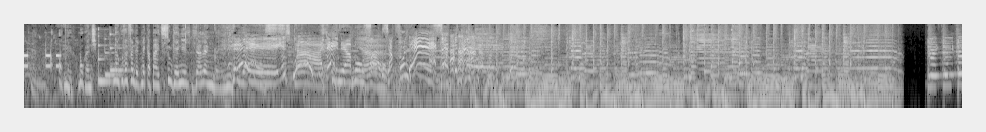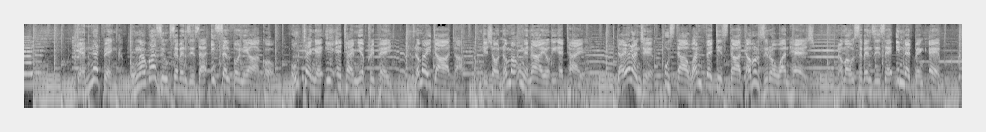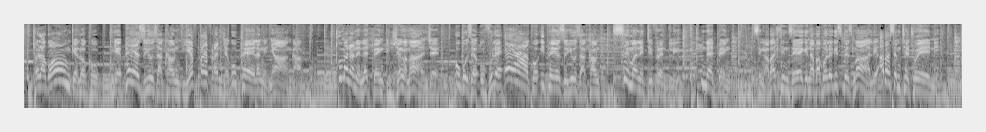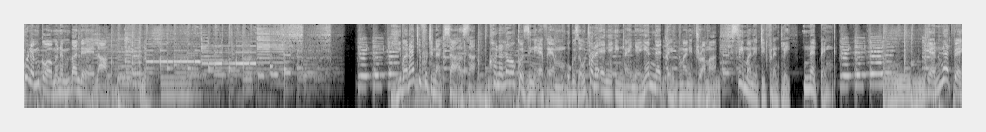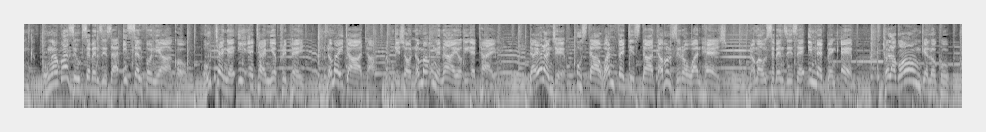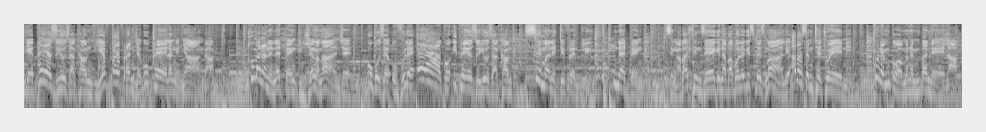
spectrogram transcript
obheka buka nje. Nanku 500 megabytes sungenile Dlala ngqeni. hey isidada hey niyabusa. Bo siyakufundisa ngeNetbank ungakwazi ukusebenzisa iselfoni yakho. Uthenge iairtime yeprepaid noma idatha ngisho noma ungenayo iairtime. Dayela nje ustar 130 star 001 hash noma usebenzise iNetbank app. Thola konke lokhu ngepay as use account ye5 rand nje kuphela ngenyanga. Xhumana neNetbank njengamanje ukuze uvule eyakho ipay as use account simane differently. Netbank singabahlinzeki nababolekisi bezimali abasemthethweni. Kunemgomo nemibandela. Yiba nathi futhi nakusasa khona la ukozini FM ukuze uthole enye ingxenye yeNetbank Money Drama. See money differently. Netbank. NgeNetbank ungakwazi ukusebenzisa iselfoni yakho. Uthenge iairtime yeprepaid noma idatha ngisho noma ungenayo iairtime. Dayela nje ustar 130 star 001 hash noma usebenzise iNetbank app Thola konke lokhu ngepay as you use account ye5 rand nje kuphela ngenyanga. Xhumana neNetbank njengamanje ukuze uvule eyakho ipay as you use account simane differently. Netbank singabahlinzeki nababolekisi bezimali abasemthethweni. Kunemgomo nemibandela.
